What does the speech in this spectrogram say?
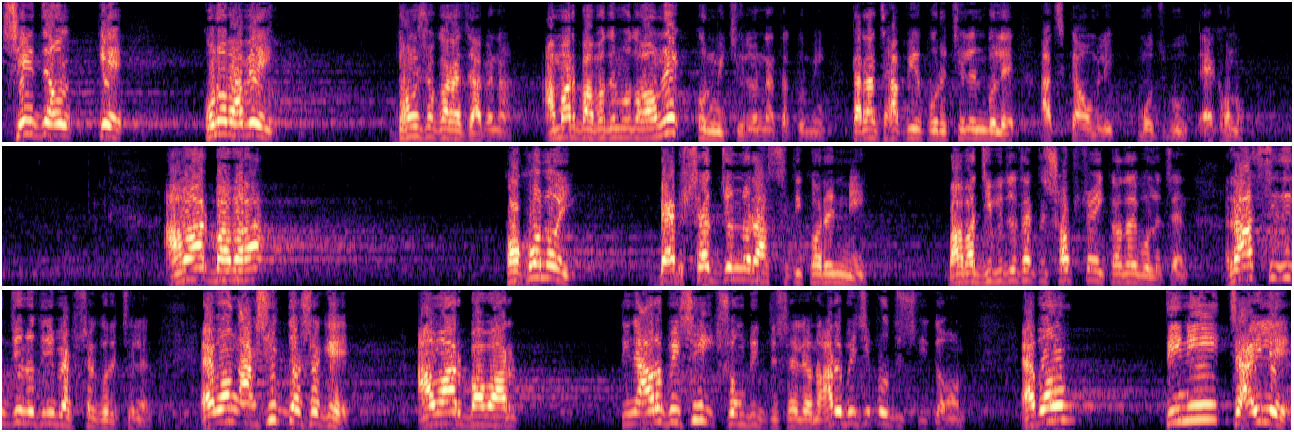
সেই দলকে কোনোভাবেই ধ্বংস করা যাবে না। আমার বাবাদের মতো অনেক কর্মী ছিল নেতা কর্মী তারা ঝাঁপিয়ে পড়েছিলেন বলে আজকে আওয়ামী লীগ মজবুত, এখনও। আমার বাবা কখনোই ব্যবসার জন্য রাজনীতি করেননি। বাবা জীবিত থাকতে সবসময় কথাই বলেছেন। রাজনীতির জন্য তিনি ব্যবসা করেছিলেন। এবং আশির দশকে আমার বাবার তিনি আরও বেশি সমৃদ্ধশালী হন, আরও বেশি প্রতিষ্ঠিত হন। এবং তিনি চাইলে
